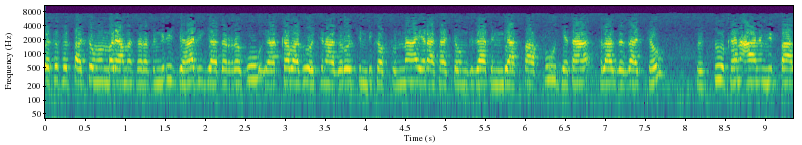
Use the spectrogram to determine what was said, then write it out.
በተሰጣቸው መመሪያ መሰረት እንግዲህ ጅሀድ እያደረጉ የአካባቢዎችን ሀገሮች እንዲከፍቱና የራሳቸውን ግዛት እንዲያስፋፉ ጌታ ስላዘዛቸው እሱ ከነአን የሚባል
